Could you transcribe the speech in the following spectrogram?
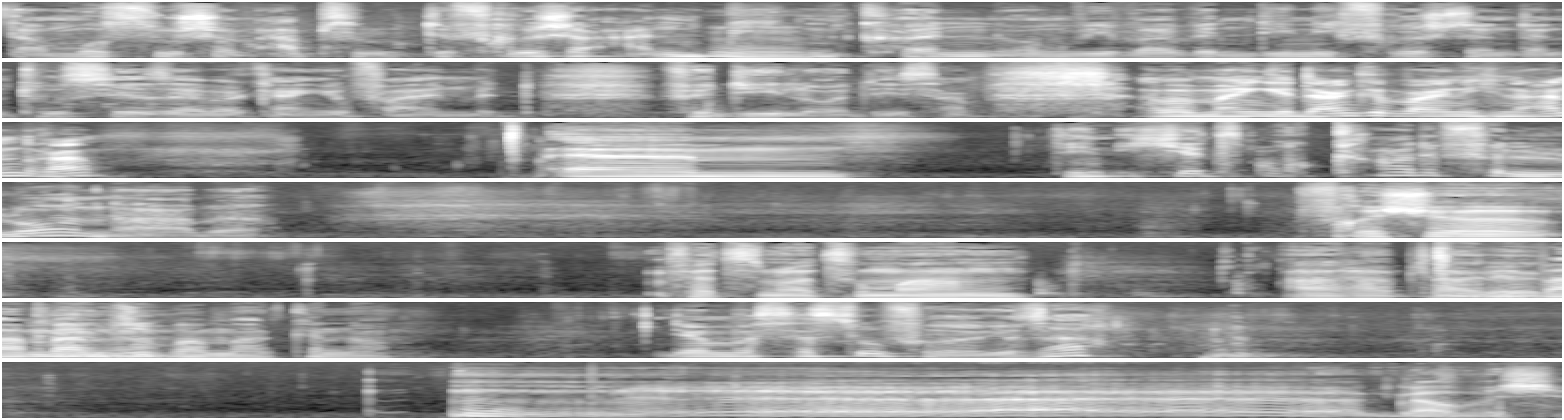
Da musst du schon absolute Frische anbieten können, irgendwie, weil wenn die nicht frisch sind, dann tust du dir selber keinen Gefallen mit. Für die Leute, die es haben. Aber mein Gedanke war eigentlich ein anderer, ähm, den ich jetzt auch gerade verloren habe. Frische 14 Uhr zumachen, anderthalb Tage. Wir waren beim keine- Supermarkt, genau. Ja, und was hast du vorher gesagt? glaube ich.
